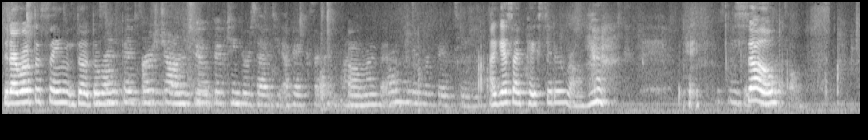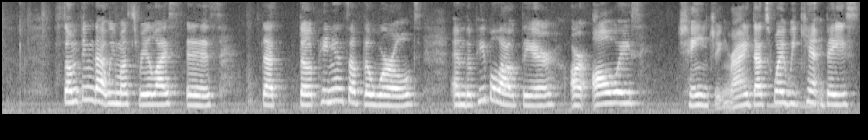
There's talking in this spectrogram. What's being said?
Did I wrote the same, the, the wrong thing? First John two fifteen through seventeen. Okay, because I couldn't find Oh, my I'm bad. looking for fifteen. I guess I pasted it wrong. okay. So, something that we must realize is that the opinions of the world and the people out there are always changing, right? That's why we can't base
